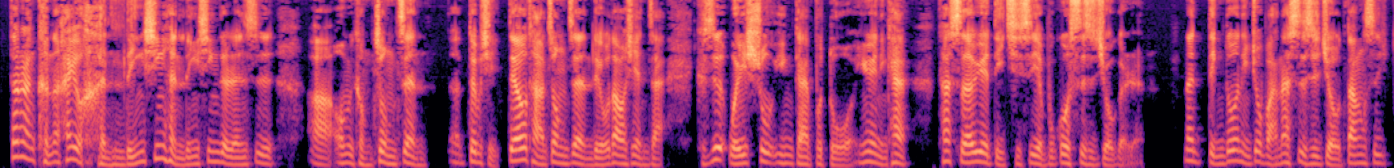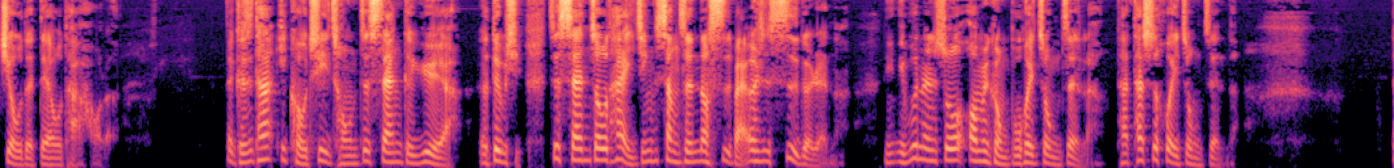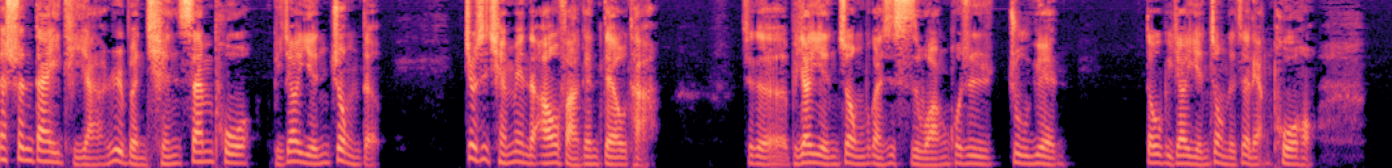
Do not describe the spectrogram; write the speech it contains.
当然，可能还有很零星、很零星的人是啊，奥密克戎重症。呃，对不起，Delta 重症留到现在，可是为数应该不多，因为你看，他十二月底其实也不过四十九个人，那顶多你就把那四十九当是旧的 Delta 好了。那可是他一口气从这三个月啊，呃，对不起，这三周他已经上升到四百二十四个人了。你你不能说 Omicron 不会重症了，他他是会重症的。那顺带一提啊，日本前三波比较严重的。就是前面的 Alpha 跟 Delta，这个比较严重，不管是死亡或是住院，都比较严重的这两波吼，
